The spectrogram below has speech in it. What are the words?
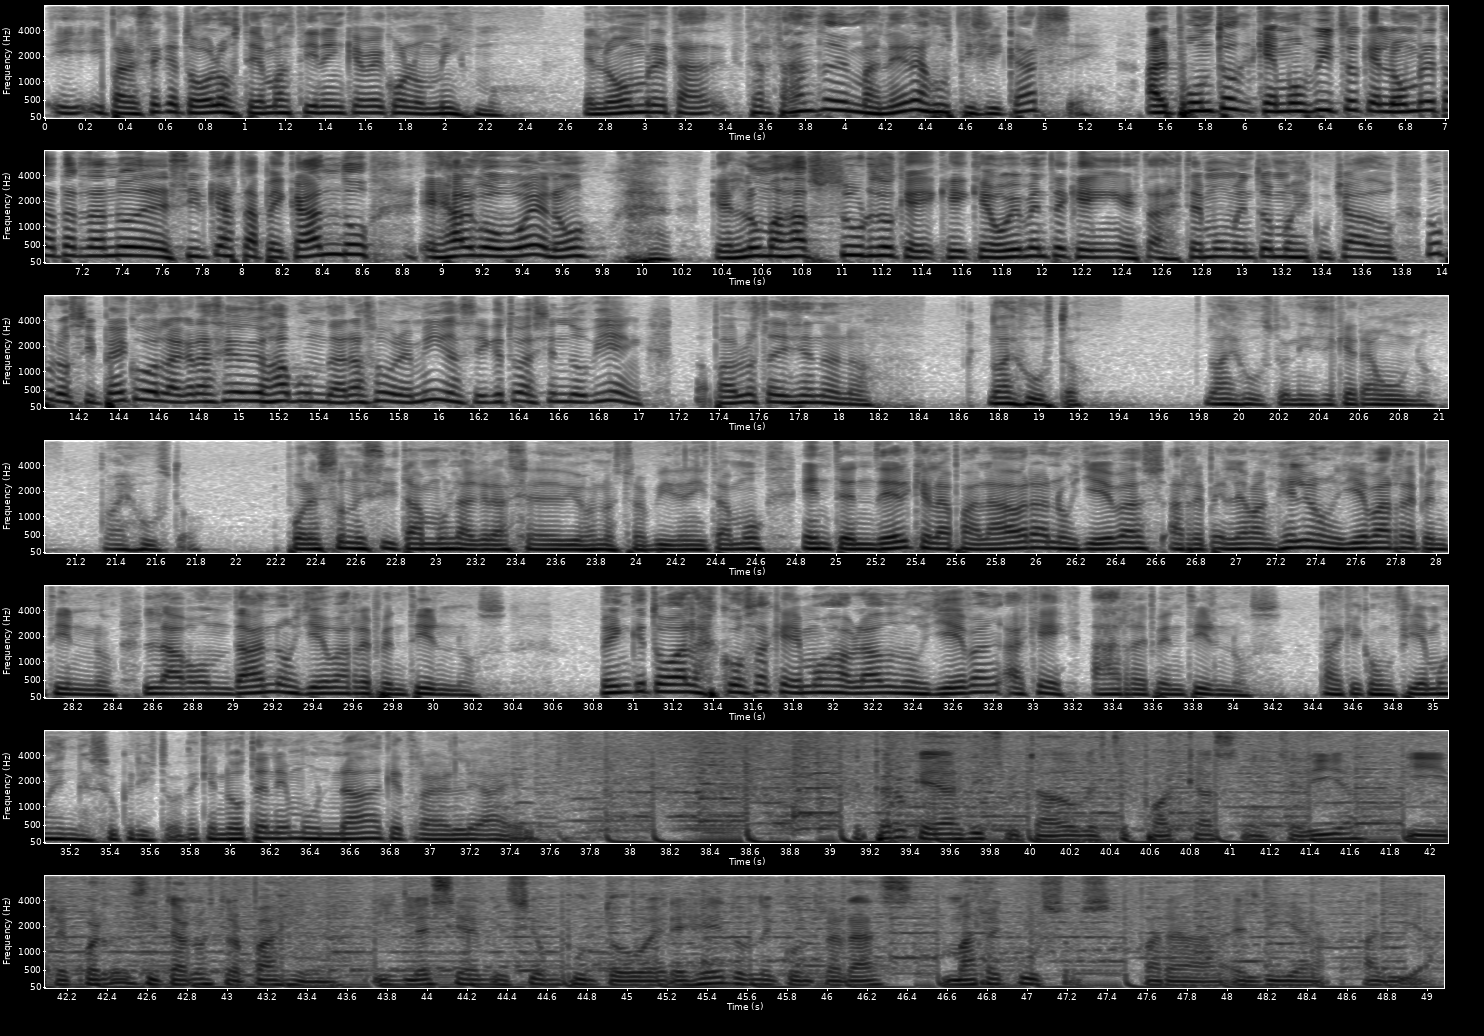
Y, parece que todos los temas tienen que ver con lo mismo. El hombre está tratando de manera justificarse. Al punto que hemos visto que el hombre está tratando de decir que hasta pecando es algo bueno, que es lo más absurdo que, que, obviamente que en este momento hemos escuchado. No, pero si peco, la gracia de Dios abundará sobre mí, así que estoy haciendo bien. Pablo está diciendo, no, no hay justo, no hay justo, ni siquiera uno, no hay justo. Por eso necesitamos la gracia de Dios en nuestra vida. Necesitamos entender que la palabra nos lleva, a, el Evangelio nos lleva a arrepentirnos. La bondad nos lleva a arrepentirnos. Ven que todas las cosas que hemos hablado nos llevan a qué? A arrepentirnos para que confiemos en Jesucristo, de que no tenemos nada que traerle a Él. Espero que hayas disfrutado de este podcast en este día y recuerda visitar nuestra página iglesiaemisión.org donde encontrarás más recursos para el día a día.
